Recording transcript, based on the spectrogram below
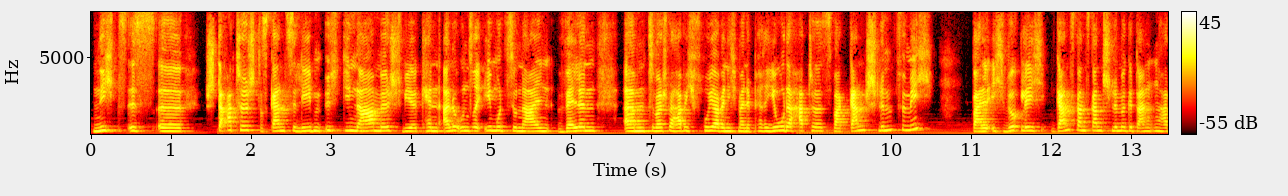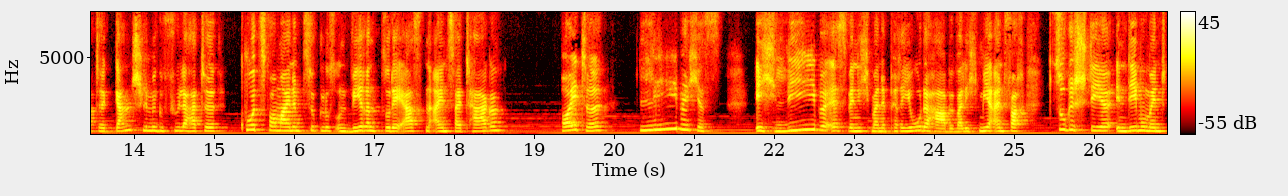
Nichts ist äh, statisch. Das ganze Leben ist dynamisch. Wir kennen alle unsere emotionalen Wellen. Ähm, zum Beispiel habe ich früher, wenn ich meine Periode hatte, es war ganz schlimm für mich weil ich wirklich ganz, ganz, ganz schlimme Gedanken hatte, ganz schlimme Gefühle hatte, kurz vor meinem Zyklus und während so der ersten ein, zwei Tage. Heute liebe ich es. Ich liebe es, wenn ich meine Periode habe, weil ich mir einfach zugestehe, in dem Moment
